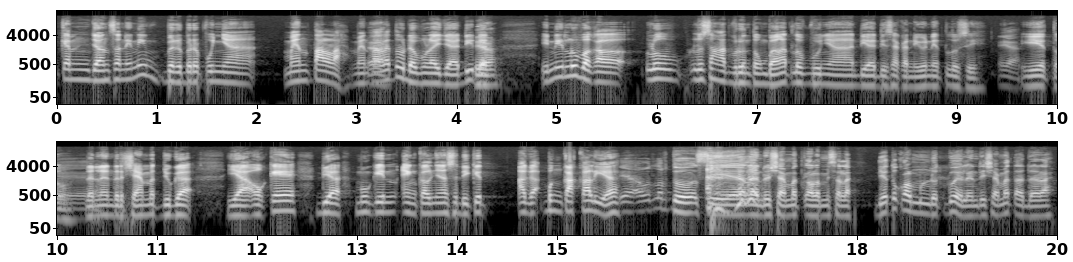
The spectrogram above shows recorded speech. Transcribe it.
Cam Johnson ini bener-bener punya mental lah, mentalnya Ya. tuh udah mulai jadi dan Ya. ini lu bakal, lu lu sangat beruntung banget lu punya dia di second unit lu sih, Iya. gitu. Iya, iya. Dan Lander Shamet juga, ya oke, dia mungkin ankle-nya sedikit agak bengkak kali ya. Ya, I would love to see Landry Shamet kalau misalnya dia tuh kalau menurut gue Landry Shamet adalah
